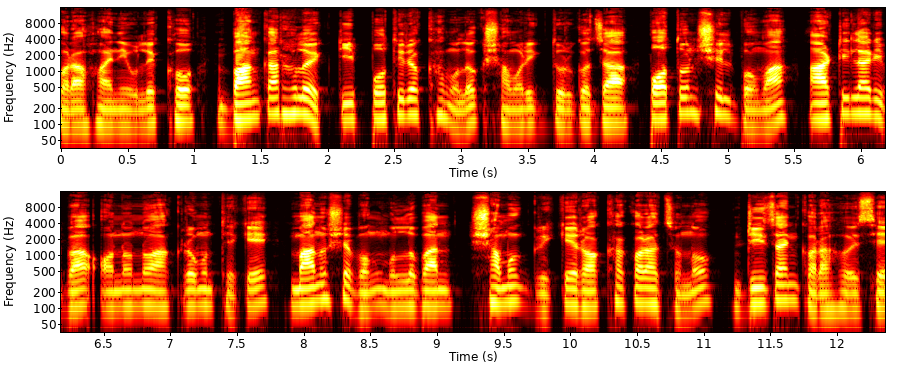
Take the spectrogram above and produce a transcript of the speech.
করা হয়নি উল্লেখ্য, বাংকার হল একটি প্রতিরক্ষামূলক সামরিক দুর্গ যা পতনশীল বোমা, আর্টিলারি বা অনন্য আক্রমণ থেকে মানুষ এবং মূল্যবান সামগ্রীকে রক্ষা করার জন্য ডিজাইন করা হয়েছে।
